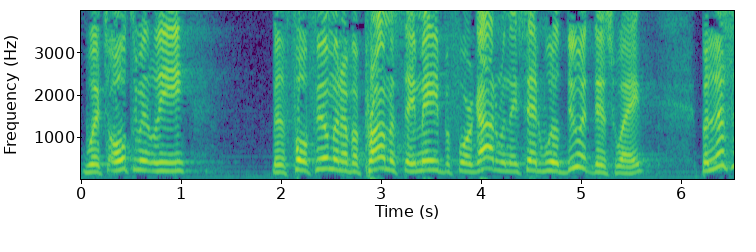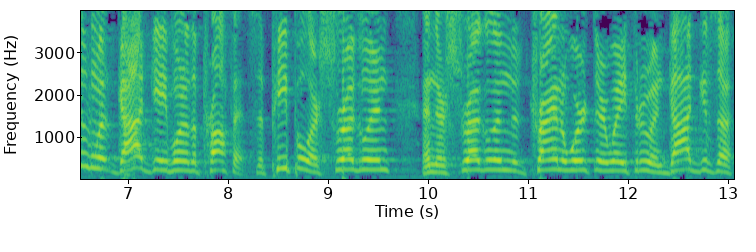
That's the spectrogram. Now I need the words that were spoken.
which ultimately the fulfillment of a promise they made before God when they said, we'll do it this way. But listen what God gave one of the prophets. The people are struggling and they're struggling, trying to work their way through, and God gives a,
